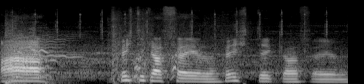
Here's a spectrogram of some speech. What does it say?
Ah! Richtiger Fail, richtiger Fail.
